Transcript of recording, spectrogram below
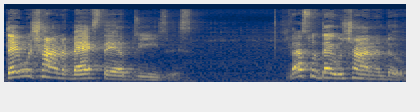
They were trying to backstab Jesus. That's what they were trying to do.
